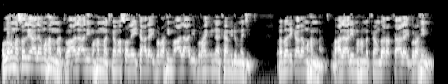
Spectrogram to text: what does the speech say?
Allahumma salli ala Muhammad wa ala ali Muhammad kama sallaita ala Ibrahim wa ala ali Ibrahim innaka Hamidum Majid. Wa barik ala Muhammad wa ala ali Muhammad kama barakta ala Ibrahim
